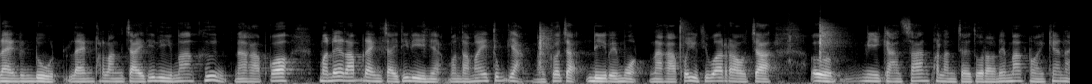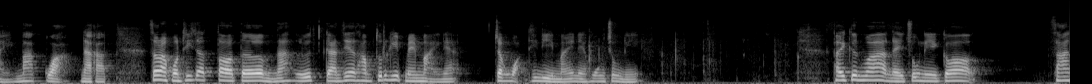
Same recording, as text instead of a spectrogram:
แรงดึงดูด แรงพลังใจที่ดีมากขึ้นนะครับ ก็มันได้รับแรงใจที่ดีเนี่ย มันทำให้ทุกอย่างมันก็จะดีไปหมดนะครับ ก็อยู่ที่ว่าเราจะเออมีการสร้างพลังใจตัวเราได้มากน้อยแค่ไหนมากกว่านะครับสำหรับคนที่จะต่อเติมนะ หรือการที่จะทำธุรกิจใหม่ๆเนี่ย จังหวะที่ดีไหมในห่วงช่วงนี้ ไพ่ขึ้นว่าในช่วงนี้ก็สร้าง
